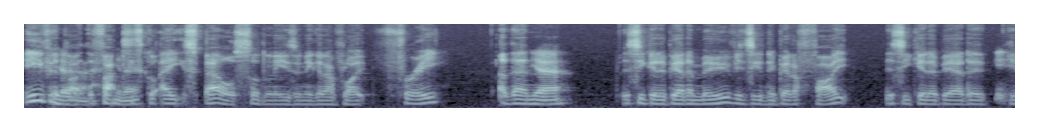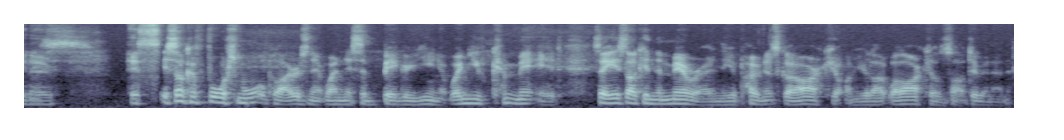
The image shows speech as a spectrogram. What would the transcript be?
even like the fact you know. he's got eight spells. Suddenly he's only to have like three, and then yeah, is he going to be able to move? Is he going to be able to fight? Is he going to be able to you know? It's- It's It's like a force multiplier, isn't it? When it's a bigger unit, when you've committed, say he's like in the mirror and the opponent's got Archaon, you're like, well, Archaon's not doing anything.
